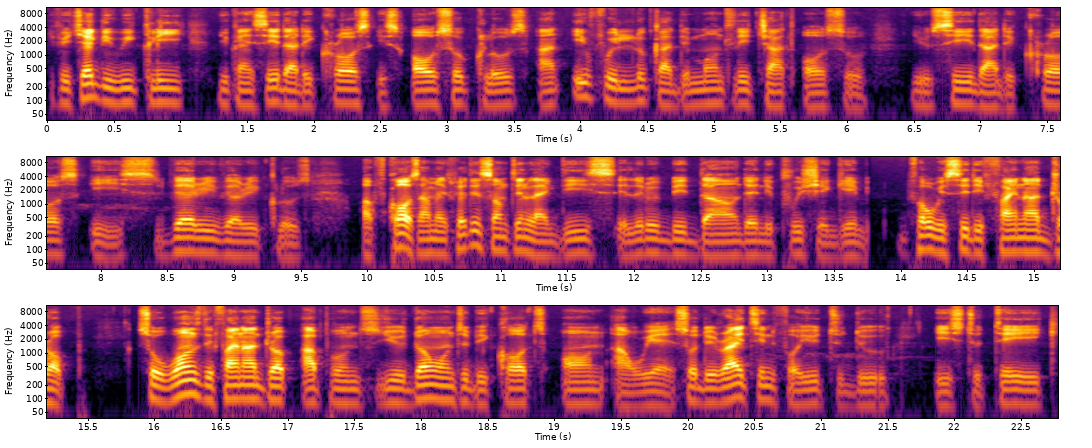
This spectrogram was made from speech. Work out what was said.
if you check the weekly you can see that the cross is also close and if we look at the monthly chart also you see that the cross is very very close of course i'm expecting something like this a little bit down then the push again. Before we see the final drop so once the final drop happens you don't want to be caught unaware so the right thing for you to do is to take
